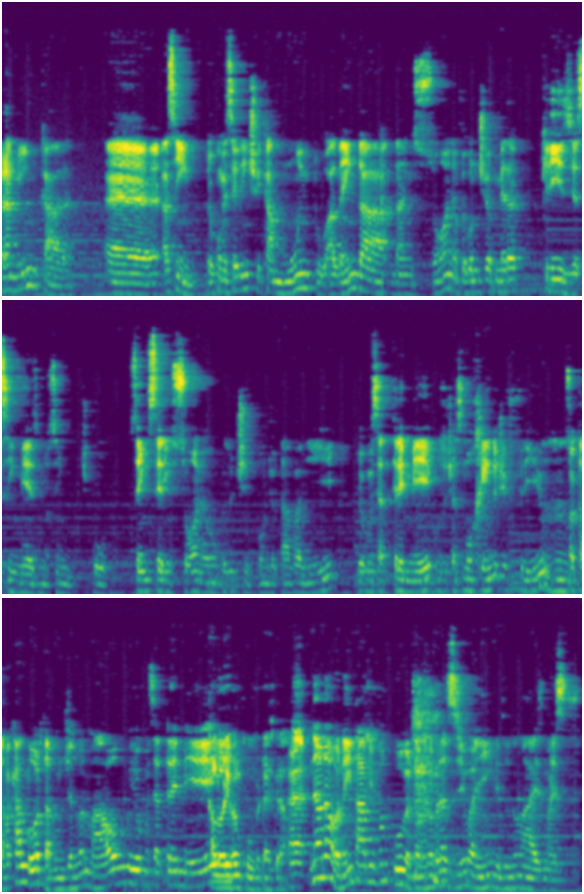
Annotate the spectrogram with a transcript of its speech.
Pra mim, cara, é, assim, eu comecei a identificar muito, além da, da insônia, foi quando tive a primeira crise, assim mesmo, assim, tipo, sem ser insônia ou alguma coisa do tipo, onde eu tava ali e eu comecei a tremer como se eu estivesse morrendo de frio, Uhum. só que tava calor, tava um dia normal e eu comecei a tremer. Calor em Vancouver, 10 graus. é, não, não, eu nem tava em Vancouver, tava no Brasil ainda e tudo mais, mas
